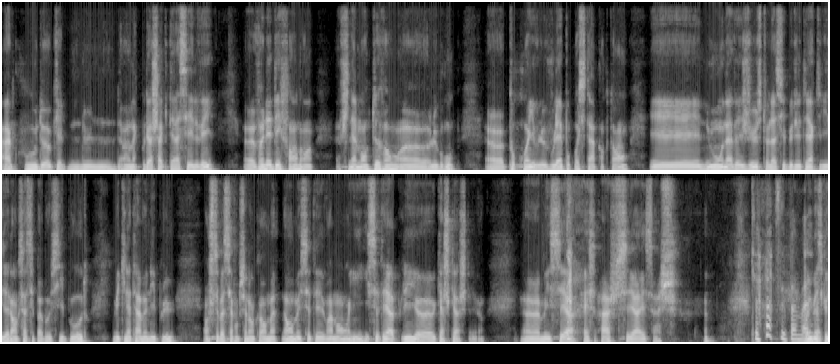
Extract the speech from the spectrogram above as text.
un coût coût d'achat qui était assez élevé, venaient défendre finalement devant euh, le groupe euh, pourquoi il le voulait, pourquoi c'était important. Et nous, on avait juste la cible budgétaire qui disait donc ça c'est pas possible ou autre, mais qui n'intervenait plus. Alors je sais pas si ça fonctionne encore maintenant, mais c'était vraiment, il, s'était appelé euh, cache cache d'ailleurs, euh, mais C A S H C A S H. c'est pas mal. Oui, parce que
